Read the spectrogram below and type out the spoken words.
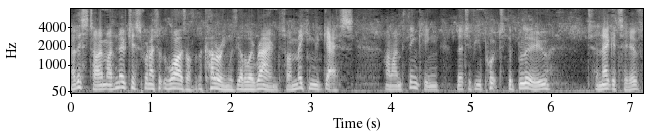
Now this time I've noticed when I took the wires off that the colouring was the other way around, so I'm making a guess, and I'm thinking that if you put the blue to negative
